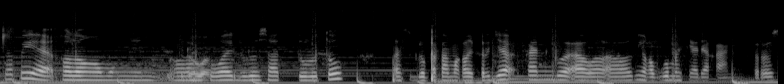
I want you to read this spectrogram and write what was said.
Tapi ya kalau ngomongin orang doang. tua dulu saat dulu tuh pas gue pertama kali kerja kan gue awal-awal nyokap gue masih ada kan. Terus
